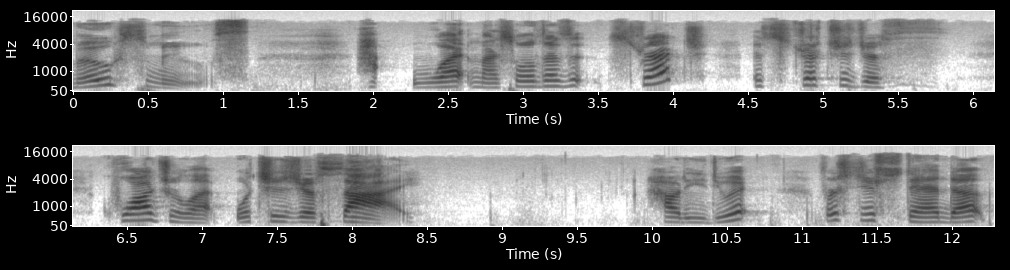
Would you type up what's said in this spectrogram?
most moves. What muscle does it stretch? It stretches your quadricep, which is your thigh. How do you do it? First, you stand up,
